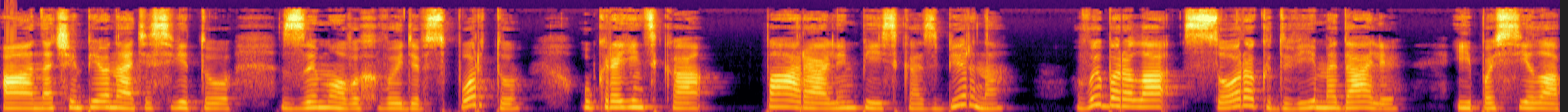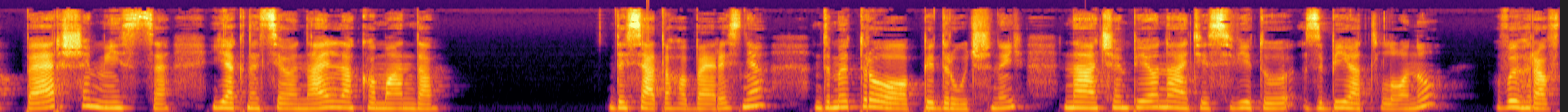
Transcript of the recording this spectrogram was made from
А на чемпіонаті світу зимових видів спорту українська параолімпійська збірна виборола 42 медалі і посіла перше місце як національна команда. 10 березня Дмитро Підручний на чемпіонаті світу з біатлону виграв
